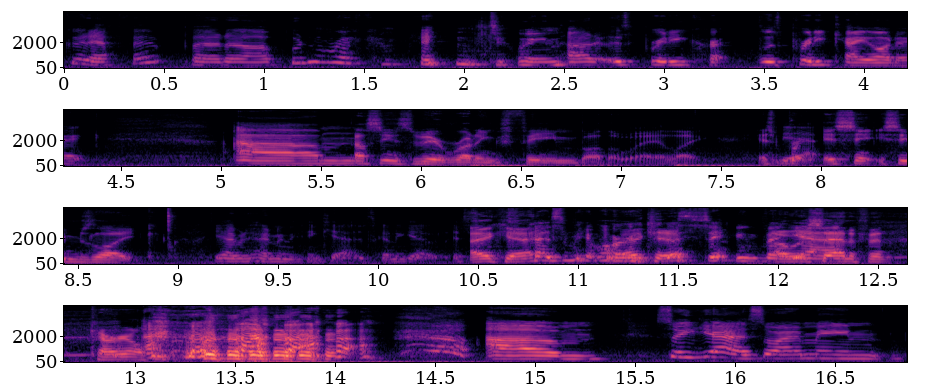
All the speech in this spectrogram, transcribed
good effort, but uh, wouldn't recommend doing that. It was pretty cra- was pretty chaotic. Um, that seems to be a running theme, by the way. Like it's yeah. it, it, seems like you haven't heard anything yet. It's going to get it's, okay. It's a bit more okay. interesting. But I was yeah. anything. Carry on. um, so yeah, so I mean,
